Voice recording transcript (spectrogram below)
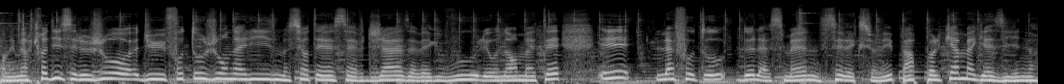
On est mercredi, c'est le jour du photojournalisme sur TSF Jazz avec vous, Léonore Matet, et la photo de la semaine sélectionnée par Polka Magazine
